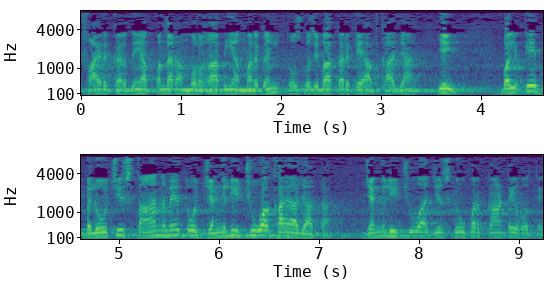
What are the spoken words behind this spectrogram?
فائر کر دیں، آپ پندرہ مرغابیاں مر گئیں، تو اس کو ذبح کر کے آپ کھا جائیں۔ یہی۔ بلکہ بلوچستان میں تو جنگلی چوہا کھایا جاتا۔ جنگلی چوہا جس کے اوپر کانٹے ہوتے۔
